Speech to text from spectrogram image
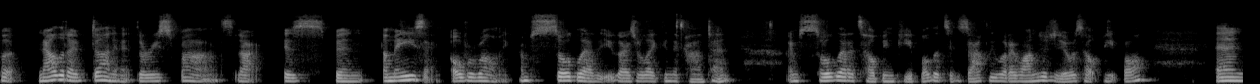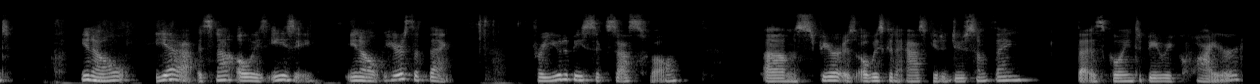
But now that I've done it, the response has been amazing, overwhelming. I'm so glad that you guys are liking the content. I'm so glad it's helping people. That's exactly what I wanted to do is help people. And you know, yeah, it's not always easy. You know, here's the thing for you to be successful, um, spirit is always going to ask you to do something that is going to be required,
